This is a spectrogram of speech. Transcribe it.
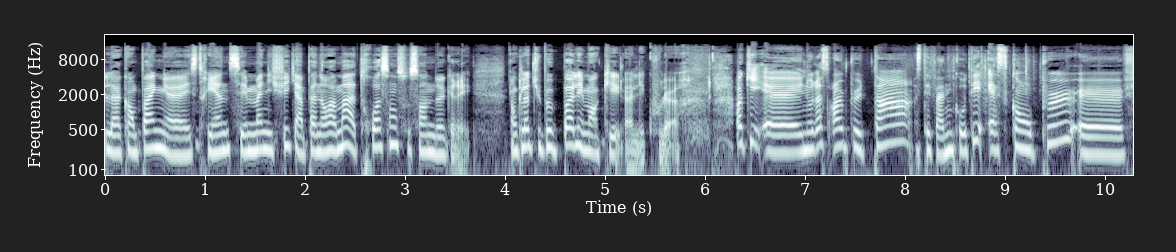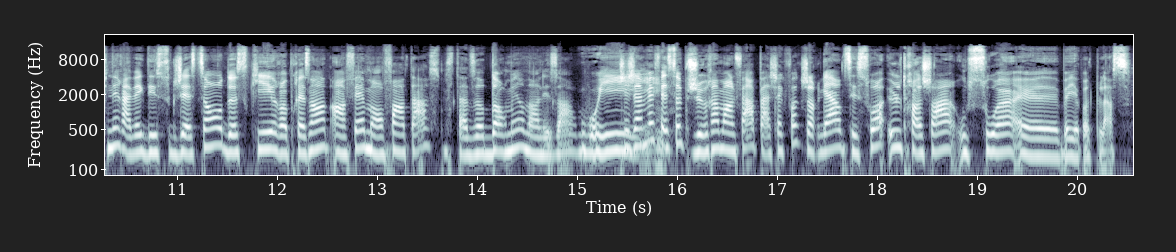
la campagne euh, estrienne. C'est magnifique, un panorama à 360 degrés. Donc là, tu peux pas les manquer, là, les couleurs. OK, euh, il nous reste un peu de temps. Stéphanie Côté, est-ce qu'on peut euh, finir avec des suggestions de ce qui représente en fait mon fantasme, c'est-à-dire dormir dans les arbres? Oui. J'ai jamais fait ça, puis je veux vraiment le faire. Puis à chaque fois que je regarde, c'est soit ultra cher ou soit euh, ben, il n'y a pas de place.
